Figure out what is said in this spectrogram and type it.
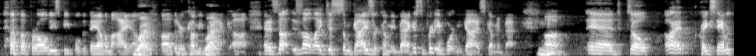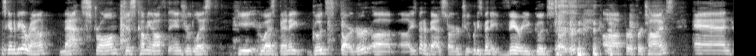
for all these people that they have on the IL right. uh, that are coming right. back. Uh, and it's not it's not like just some guys are coming back. There's some pretty important guys coming back. Mm-hmm. Um, and so all right, Craig Stammen's going to be around. Matt Strahm just coming off the injured list. He who has been a good starter. Uh, uh, he's been a bad starter too, but he's been a very good starter uh, for for times. And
